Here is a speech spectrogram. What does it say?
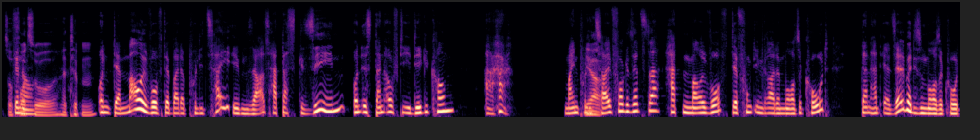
so Genau. vorzutippen. Und der Maulwurf, der bei der Polizei eben saß, hat das gesehen und ist dann auf die Idee gekommen, aha, mein Polizeivorgesetzter hat einen Maulwurf, der funkt ihm gerade Morsecode. Dann hat er selber diesen Morsecode,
